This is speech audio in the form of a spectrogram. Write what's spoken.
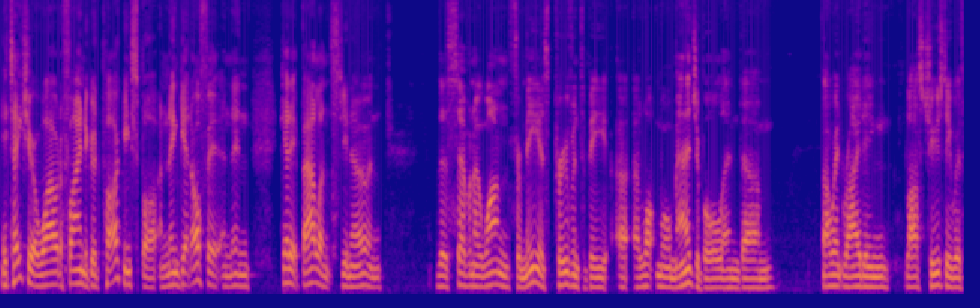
it takes you a while to find a good parking spot and then get off it and then get it balanced, you know." And the 701 for me has proven to be a, a lot more manageable. And um, I went riding last Tuesday with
